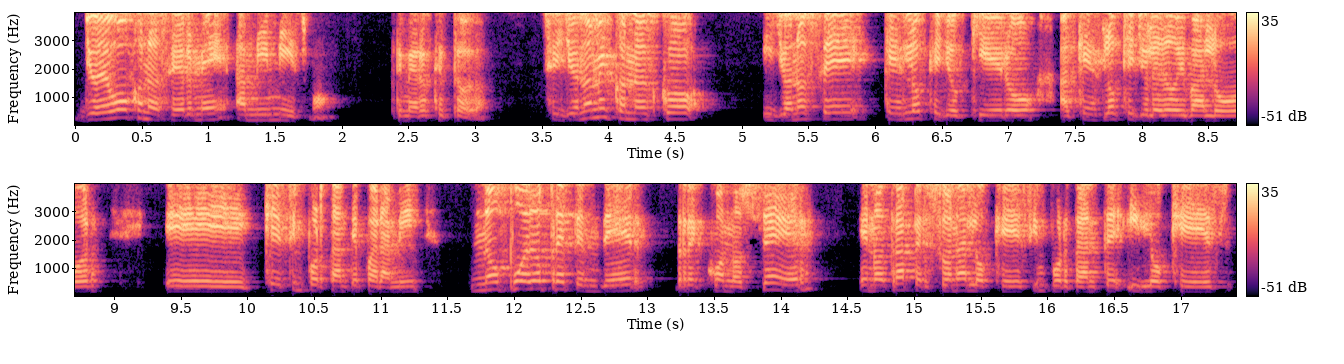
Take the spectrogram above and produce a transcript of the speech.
yo debo conocerme a mí mismo, primero que todo. Si yo no me conozco y yo no sé qué es lo que yo quiero, a qué es lo que yo le doy valor, eh, qué es importante para mí, no puedo pretender reconocer en otra persona lo que es importante y lo que es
